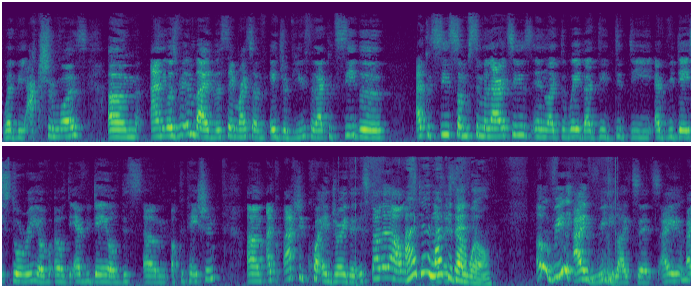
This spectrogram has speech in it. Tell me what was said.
where the action was. Um, and it was written by the same writer of Age of Youth, and I could see the, I could see some similarities in like the way that they did the everyday story of, of the everyday of this um, occupation. Um, I actually quite enjoyed it. It started out. I didn't like I it that well. Oh, really? I really liked it. I, I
